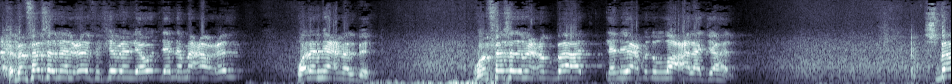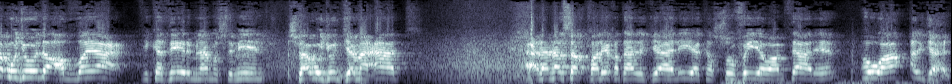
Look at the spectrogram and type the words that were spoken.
فمن فسد من العلم في شبه من اليهود لأن معه علم ولم يعمل به. ومن فسد من عباد لأنه يعبد الله على جهل. أسباب وجود الضياع في كثير من المسلمين أسباب وجود جماعات على نسق طريقة أهل الجاهلية كالصوفية وأمثالهم هو الجهل.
